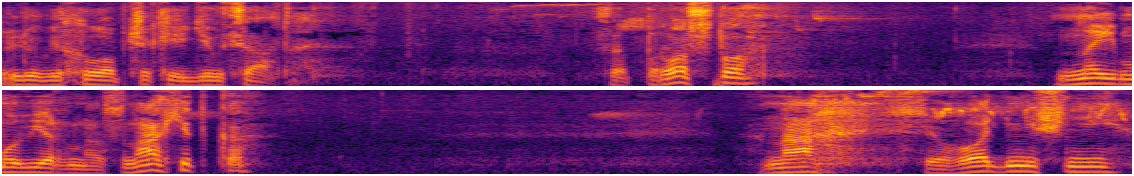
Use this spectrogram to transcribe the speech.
Любі хлопчики і дівчата. Це просто неймовірна знахідка на сьогоднішній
